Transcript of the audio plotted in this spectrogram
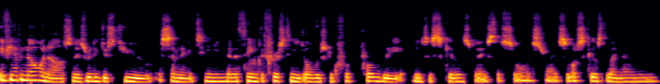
if you have no one else and it's really just you assembling a team, then I think the first thing you'd always look for probably is a skills base of sorts, right? So, what skills do I now need?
